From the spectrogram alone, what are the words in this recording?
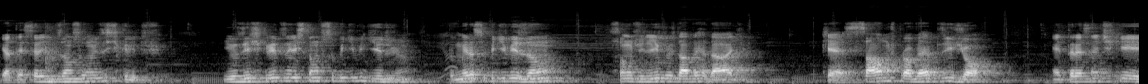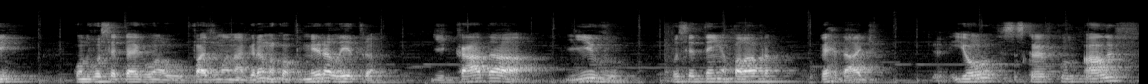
e a terceira divisão são os escritos. E os escritos eles estão subdivididos. Né? A primeira subdivisão são os livros da verdade, que é Salmos, Provérbios e Jó. É interessante que quando você pega uma, faz um anagrama com a primeira letra de cada livro, você tem a palavra verdade. Yov se escreve com Aleph,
